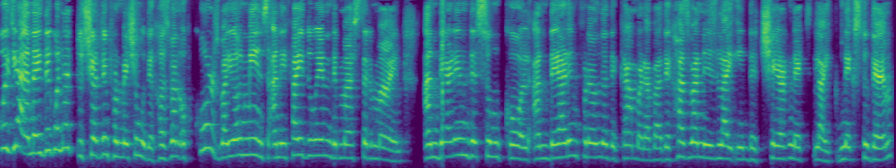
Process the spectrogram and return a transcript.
Well yeah and i did want to share the information with the husband of course by all means and if i doing the mastermind and they're in the zoom call and they are in front of the camera but the husband is like in the chair next like next to them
